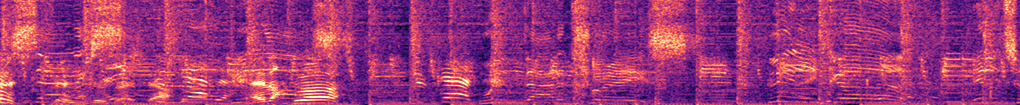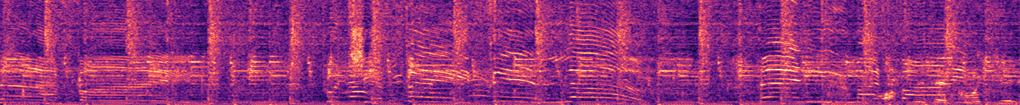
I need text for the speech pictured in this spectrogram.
Espèce de bâtard. Allez barre-toi Oh putain, tranquille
